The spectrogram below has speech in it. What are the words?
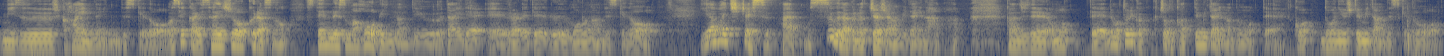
水しか入んないんですけど、まあ世界最小クラスのステンレス魔法瓶なんていう歌いで、えー売られてるものなんですけどやばいちっちゃいっす。はい。もうすぐなくなっちゃうじゃん、みたいな 感じで思って、でもとにかくちょっと買ってみたいなと思って、こう導入してみたんですけど、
